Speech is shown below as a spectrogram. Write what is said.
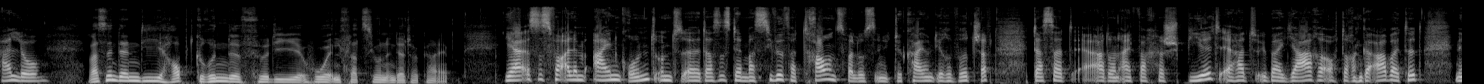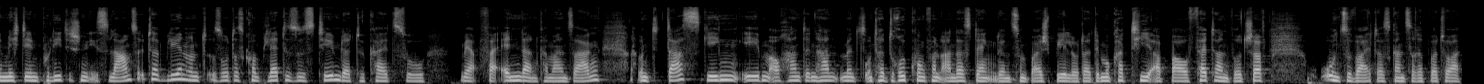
Hallo. Was sind denn die Hauptgründe für die hohe Inflation in der Türkei? Ja, es ist vor allem ein Grund und äh, das ist der massive Vertrauensverlust in die Türkei und ihre Wirtschaft. Das hat Erdogan einfach verspielt. Er hat über Jahre auch daran gearbeitet, nämlich den politischen Islam zu etablieren und so das komplette System der Türkei zu ja, verändern, kann man sagen. Und das ging eben auch Hand in Hand mit Unterdrückung von Andersdenkenden zum Beispiel oder Demokratieabbau, Vetternwirtschaft und so weiter, das ganze Repertoire.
